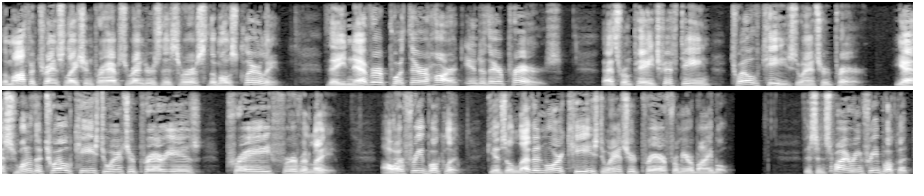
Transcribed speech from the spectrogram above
The Moffatt translation perhaps renders this verse the most clearly. They never put their heart into their prayers. That's from page 15, 12 keys to answered prayer. Yes, one of the 12 keys to answered prayer is pray fervently. Our free booklet gives 11 more keys to answered prayer from your Bible. This inspiring free booklet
